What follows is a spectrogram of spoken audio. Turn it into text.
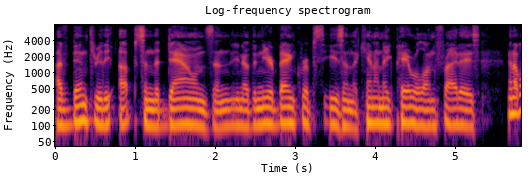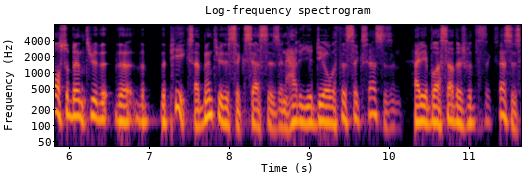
I've been through the ups and the downs and, you know, the near bankruptcies and the can I make payroll on Fridays. And I've also been through the, the, the, the peaks. I've been through the successes and how do you deal with the successes and how do you bless others with the successes?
